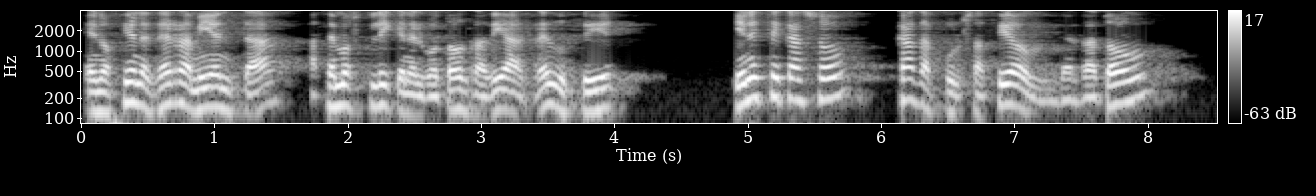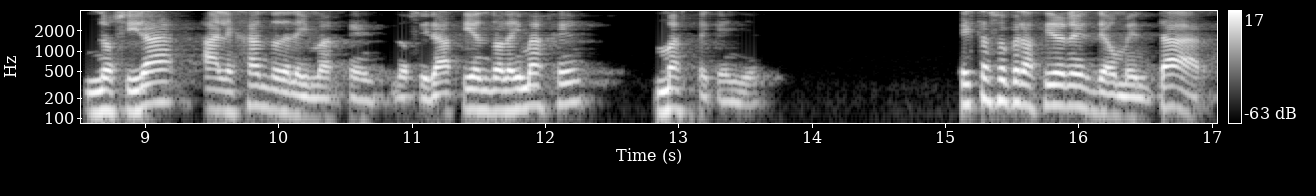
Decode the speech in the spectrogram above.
en opciones de herramienta hacemos clic en el botón radial reducir y en este caso cada pulsación del ratón nos irá alejando de la imagen, nos irá haciendo la imagen más pequeña. Estas operaciones de aumentar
